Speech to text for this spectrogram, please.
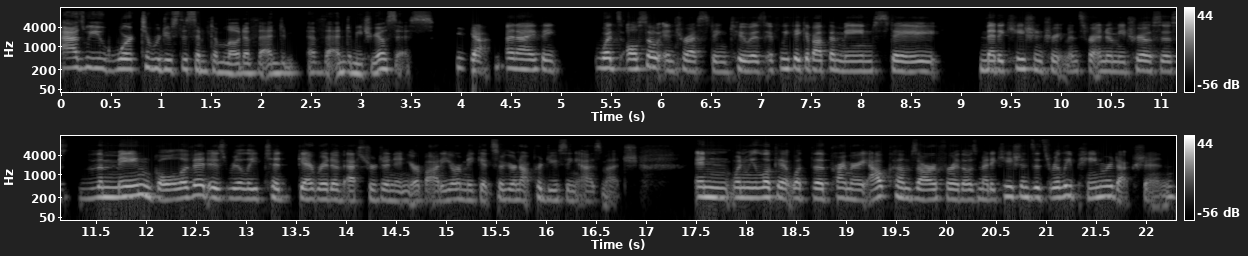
as we work to reduce the symptom load of the end of the endometriosis. Yeah, and I think what's also interesting too is if we think about the mainstay medication treatments for endometriosis, the main goal of it is really to get rid of estrogen in your body or make it so you're not producing as much. And when we look at what the primary outcomes are for those medications, it's really pain reduction.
